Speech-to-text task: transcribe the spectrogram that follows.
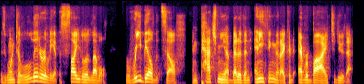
is going to literally at the cellular level rebuild itself and patch me up better than anything that I could ever buy to do that.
